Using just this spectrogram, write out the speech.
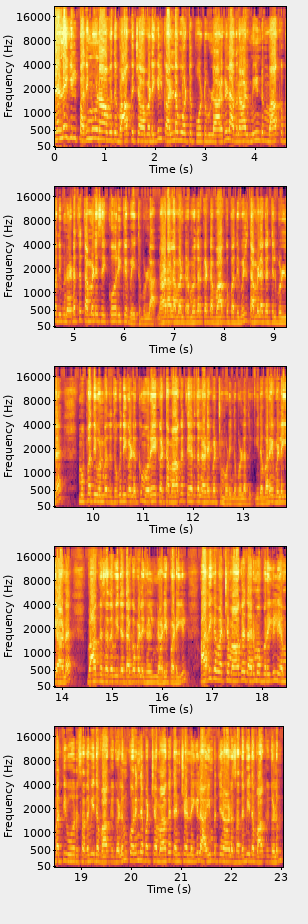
சென்னையில் பதிமூணாவது வாக்குச்சாவடியில் கள்ள ஓட்டு போட்டுள்ளார்கள். அதனால் மீண்டும் வாக்குப்பதிவு நடத்த தமிழிசை கோரிக்கை வைத்துள்ளார். நாடாளுமன்ற முதற்கட்ட வாக்குப்பதிவில் தமிழகத்தில் உள்ள முப்பத்தி ஒன்பது தொகுதிகளுக்கும் ஒரே கட்டமாக தேர்தல் நடைபெற்று முடிந்துள்ளது. இதுவரை வெளியான வாக்கு சதவீத தகவல்களின் அடிப்படையில் அதிகபட்சமாக தருமபுரியில் எண்பத்தி ஒரு சதவீத வாக்குகளும் குறைந்தபட்சமாக தென் சென்னையில் ஐம்பத்தி நாலு சதவீத வாக்குகளும்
